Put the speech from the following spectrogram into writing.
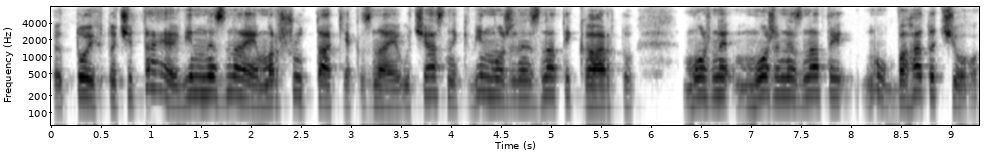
е, той, хто читає, він не знає маршрут так, як знає учасник, він може не знати карту, можна, може не знати ну, багато чого.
